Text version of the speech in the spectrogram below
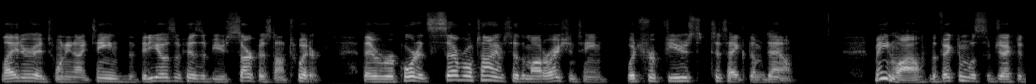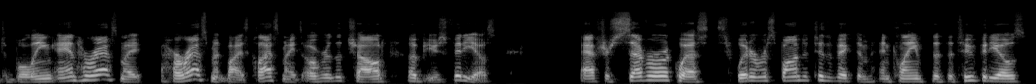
Later in 2019, the videos of his abuse surfaced on Twitter. They were reported several times to the moderation team, which refused to take them down. Meanwhile, the victim was subjected to bullying and harassment, harassment by his classmates over the child abuse videos. After several requests, Twitter responded to the victim and claimed that the two videos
